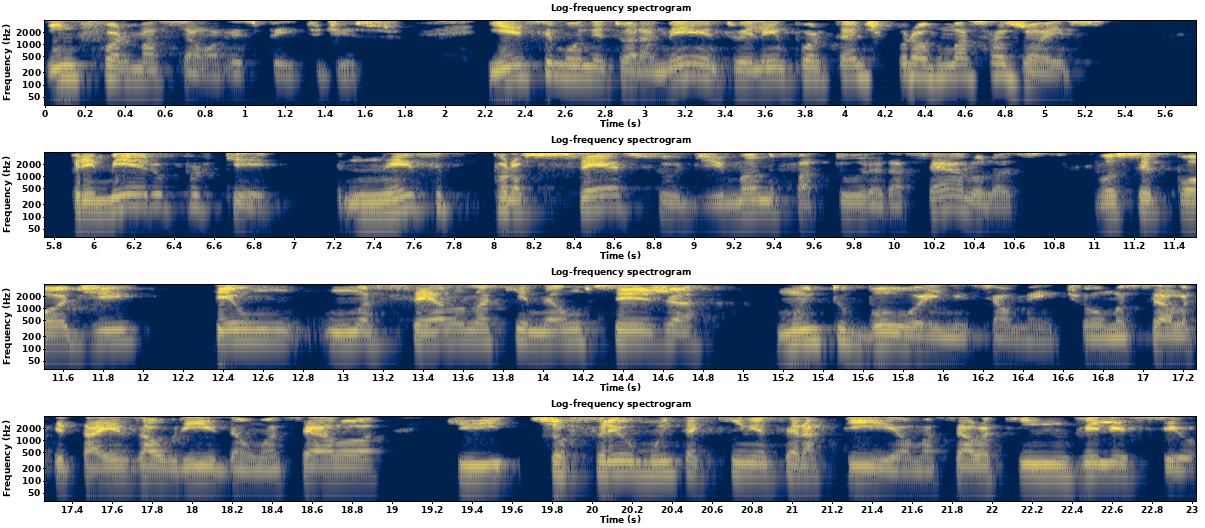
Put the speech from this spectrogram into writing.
informação a respeito disso. E esse monitoramento ele é importante por algumas razões. Primeiro, porque nesse processo de manufatura das células, você pode ter um, uma célula que não seja muito boa inicialmente, ou uma célula que está exaurida, uma célula que sofreu muita quimioterapia, uma célula que envelheceu.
